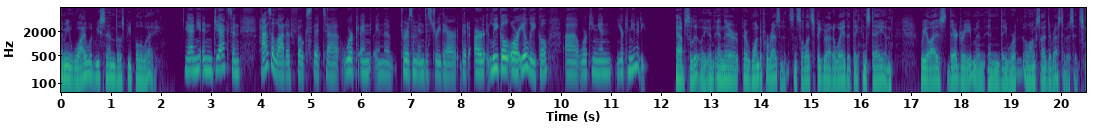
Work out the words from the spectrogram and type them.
I mean, why would we send those people away? Yeah, and, and Jackson has a lot of folks that uh, work in, in the tourism industry there that are legal or illegal uh, working in your community. Absolutely, and and they're they're wonderful residents, and so let's figure out a way that they can stay and realize their dream, and, and they work mm-hmm. alongside the rest of us. It's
